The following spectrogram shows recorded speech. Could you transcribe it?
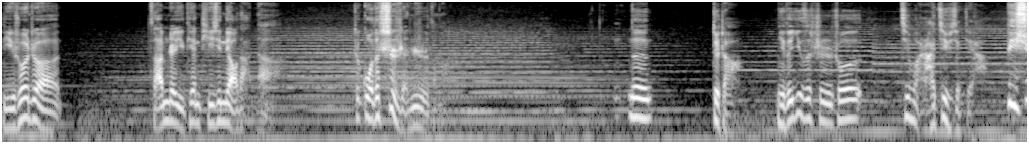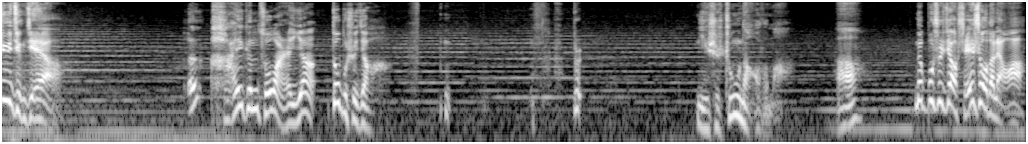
你说这，咱们这一天提心吊胆的，这过的是人日子吗？那，队长，你的意思是说，今晚上还继续警戒啊？必须警戒啊！呃，还跟昨晚上一样，都不睡觉啊？不是，你是猪脑子吗？啊？那不睡觉谁受得了啊？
